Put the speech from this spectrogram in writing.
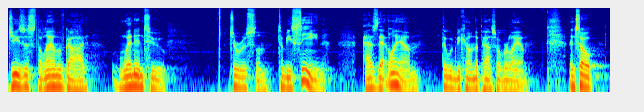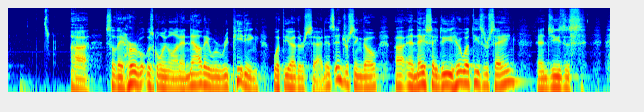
Jesus, the Lamb of God, went into Jerusalem to be seen as that lamb that would become the Passover lamb. And so, uh, so they heard what was going on, and now they were repeating what the others said. It's interesting, though, uh, and they say, Do you hear what these are saying? And Jesus,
